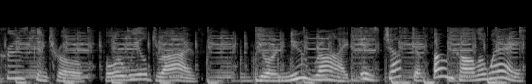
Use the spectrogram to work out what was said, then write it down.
cruise control, four-wheel drive. Your new ride is just a phone call away.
